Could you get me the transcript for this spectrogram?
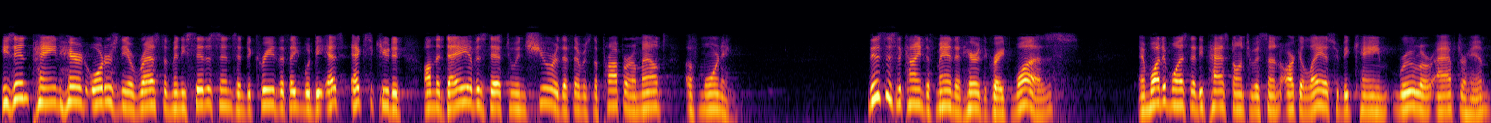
He's in pain. Herod orders the arrest of many citizens and decreed that they would be ex- executed on the day of his death to ensure that there was the proper amount of mourning. This is the kind of man that Herod the Great was, and what it was that he passed on to his son Archelaus, who became ruler after him.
